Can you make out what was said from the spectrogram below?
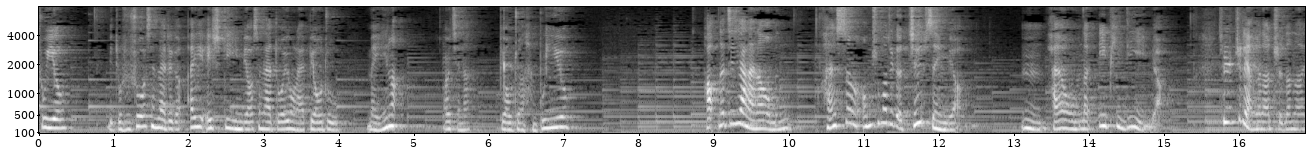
注意哦。也就是说，现在这个 A H D 音标现在多用来标注美音了，而且呢，标准很不一哦。好，那接下来呢，我们还剩我们说到这个 Gypsy 音标，嗯，还有我们的 E P D 音标。其实这两个呢，指的呢，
